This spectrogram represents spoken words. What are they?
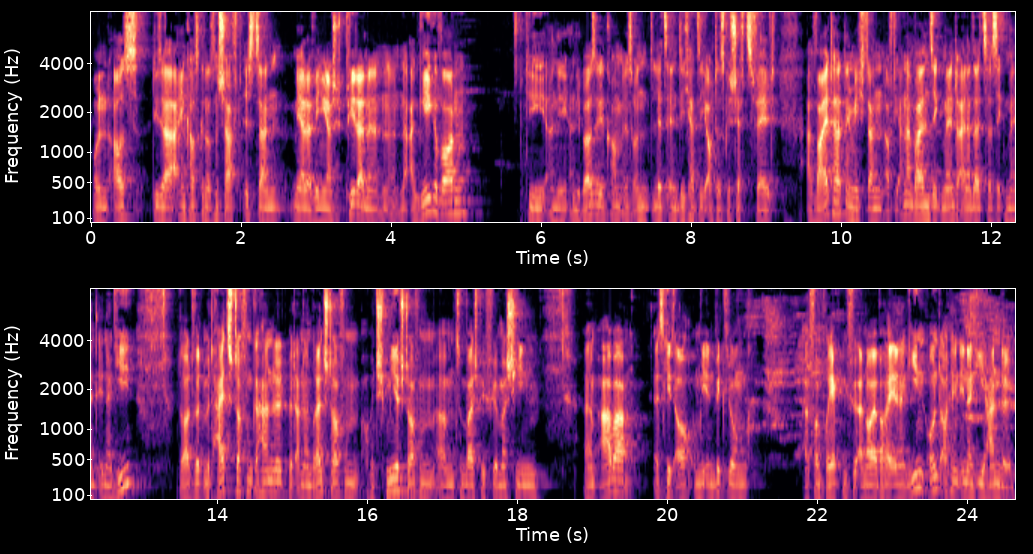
Und aus dieser Einkaufsgenossenschaft ist dann mehr oder weniger später eine, eine AG geworden, die an die, an die Börse gekommen ist und letztendlich hat sich auch das Geschäftsfeld erweitert, nämlich dann auf die anderen beiden Segmente. Einerseits das Segment Energie. Dort wird mit Heizstoffen gehandelt, mit anderen Brennstoffen, auch mit Schmierstoffen, ähm, zum Beispiel für Maschinen. Ähm, aber es geht auch um die Entwicklung äh, von Projekten für erneuerbare Energien und auch den Energiehandel.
